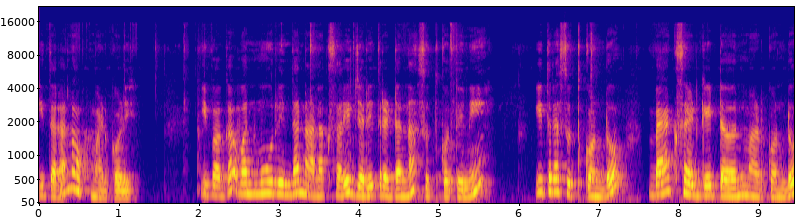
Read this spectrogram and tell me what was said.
ಈ ಥರ ಲಾಕ್ ಮಾಡ್ಕೊಳ್ಳಿ. ಇವಾಗ ಒಂದು ಮೂರರಿಂದ ನಾಲ್ಕು ಸಾರಿ ಜರಿ ಥ್ರೆಡ್ಡನ್ನು ಸುತ್ಕೋತೀನಿ. ಈ ಥರ ಸುತ್ತಕೊಂಡು ಬ್ಯಾಕ್ ಸೈಡ್ಗೆ ಟರ್ನ್ ಮಾಡಿಕೊಂಡು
